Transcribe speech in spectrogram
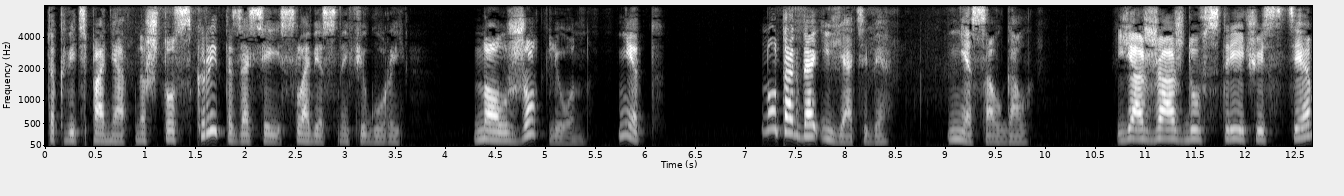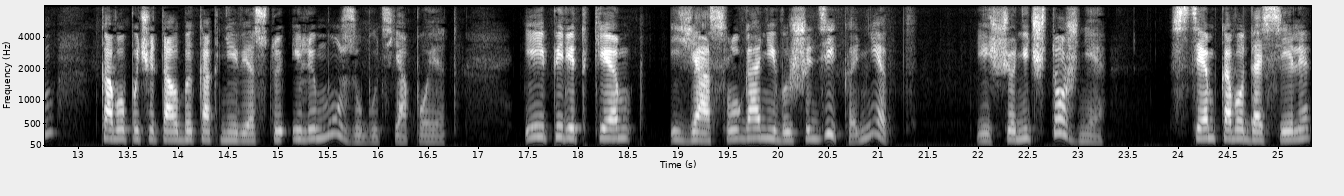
так ведь понятно, что скрыто за сей словесной фигурой — но лжет ли он? Нет. Ну, тогда и я тебе не солгал. Я жажду встречи с тем, кого почитал бы как невесту или музу, будь я поэт. И перед кем я слуга не выше дика, нет, еще ничтожнее, с тем, кого доселе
